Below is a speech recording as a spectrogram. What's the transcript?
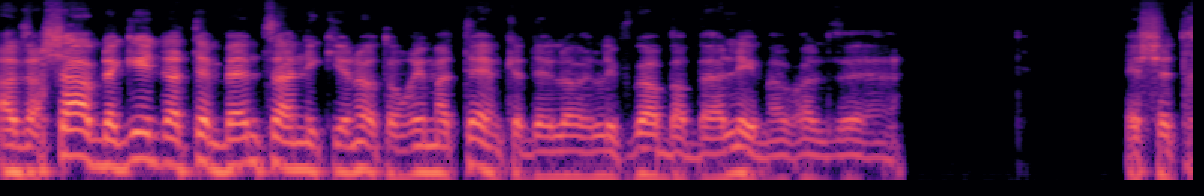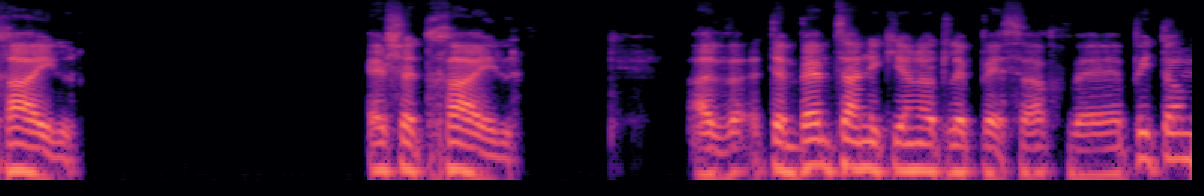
אז עכשיו נגיד אתם באמצע הניקיונות, אומרים אתם כדי לא לפגוע בבעלים, אבל זה אשת חיל. אשת חיל. אז אתם באמצע הניקיונות לפסח, ופתאום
